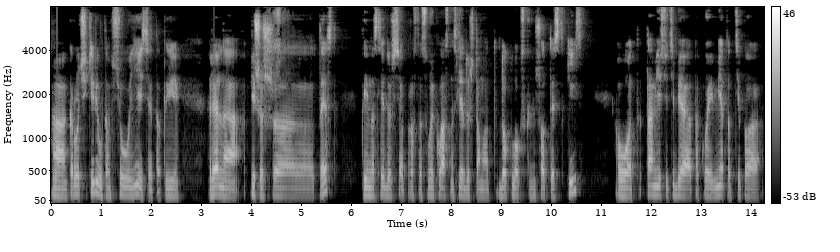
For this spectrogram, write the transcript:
А, короче, Кирилл, там все есть. Это ты реально пишешь э, тест, ты наследуешься просто свой класс, наследуешь там от doclog screenshot test case. Вот. Там есть у тебя такой метод типа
